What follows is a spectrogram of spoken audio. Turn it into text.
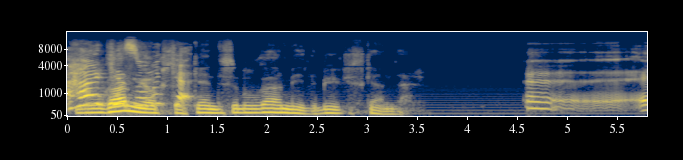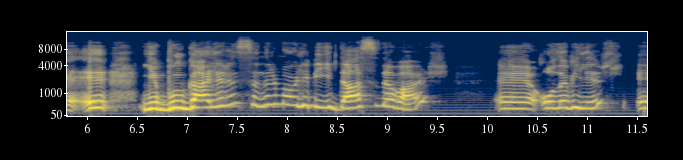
herkes Bulgar mı yoksa ke kendisi Bulgar mıydı Büyük İskender? Ee, e, e, Bulgarların sanırım öyle bir iddiası da var. Ee, olabilir. Ee,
